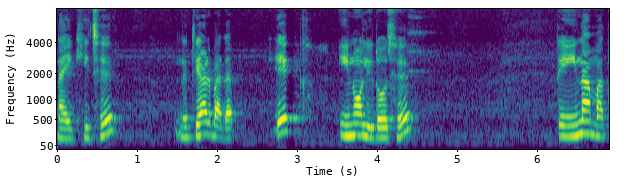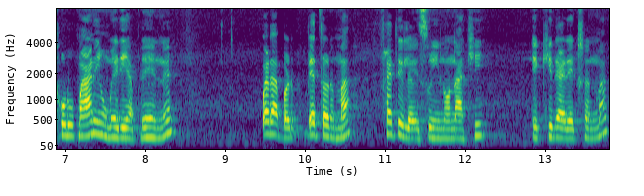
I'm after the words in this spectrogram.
નાખી છે. ને ત્યારબાદ એક ઈનો લીધો છે. તે ઈનામાં થોડું પાણી ઉમેરી આપણે એને બરાબર બે તળમાં ફેટી લઈશું ઈનો નાખી એકી ડાયરેક્શનમાં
